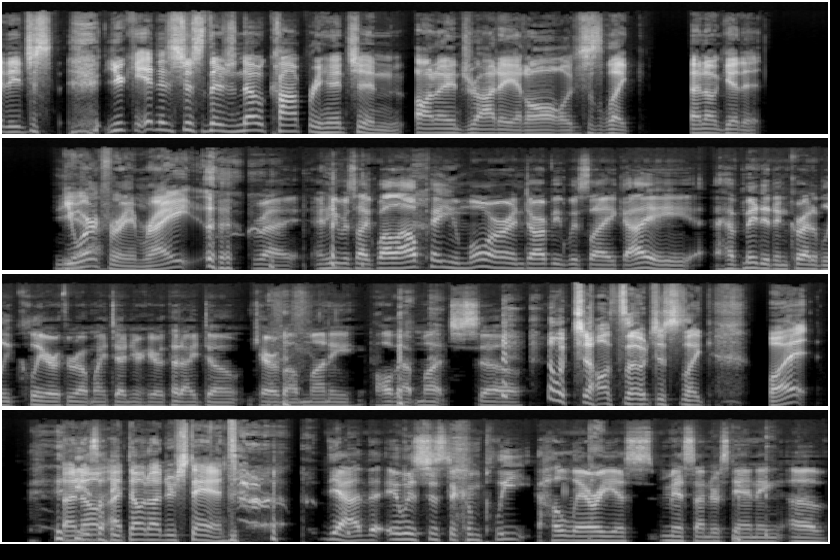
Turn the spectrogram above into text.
And he just you can it's just there's no comprehension on Andrade at all. It's just like I don't get it. You Yeah, work for him, right? right. And he was like, "Well, I'll pay you more." And Darby was like, "I have made it incredibly clear throughout my tenure here that I don't care about money all that much." So Which also just like what? I don't I don't understand. yeah, the, it was just a complete hilarious misunderstanding of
